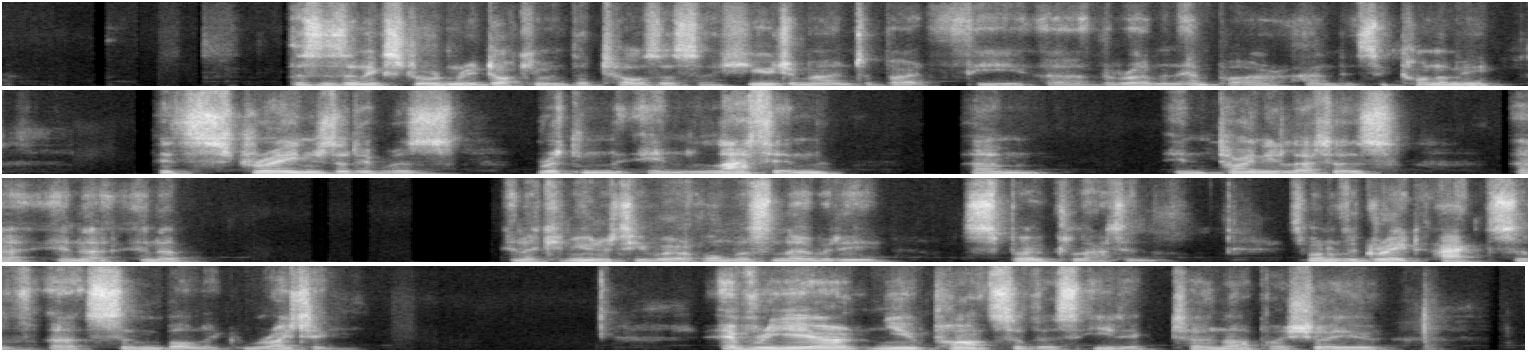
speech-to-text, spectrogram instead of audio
this is an extraordinary document that tells us a huge amount about the, uh, the Roman Empire and its economy. It's strange that it was written in Latin um, in tiny letters uh, in, a, in, a, in a community where almost nobody spoke Latin. It's one of the great acts of uh, symbolic writing. Every year, new parts of this edict turn up. I show you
